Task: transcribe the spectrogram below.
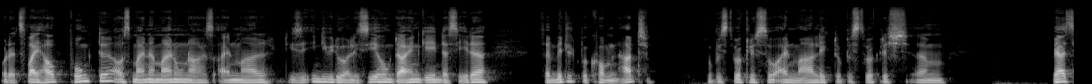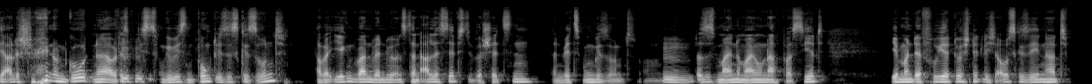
oder zwei Hauptpunkte aus meiner Meinung nach ist einmal diese Individualisierung dahingehend, dass jeder vermittelt bekommen hat. Du bist wirklich so einmalig, du bist wirklich, ähm, ja, ist ja alles schön und gut, ne? aber das bis zum gewissen Punkt ist es gesund. Aber irgendwann, wenn wir uns dann alles selbst überschätzen, dann wird es ungesund. Und mhm. das ist meiner Meinung nach passiert. Jemand, der früher durchschnittlich ausgesehen hat,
